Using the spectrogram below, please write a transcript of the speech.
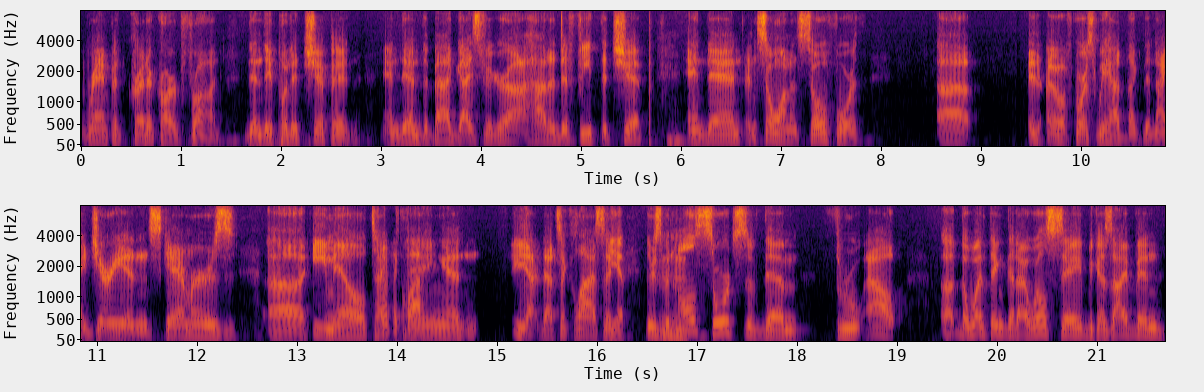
rampant credit card fraud. Then they put a chip in and then the bad guys figure out how to defeat the chip, and then and so on and so forth. Uh, it, oh, of course, we had like the Nigerian scammers uh, email type thing, and yeah, that's a classic. Yep. There's mm-hmm. been all sorts of them throughout. Uh, the one thing that I will say, because I've been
